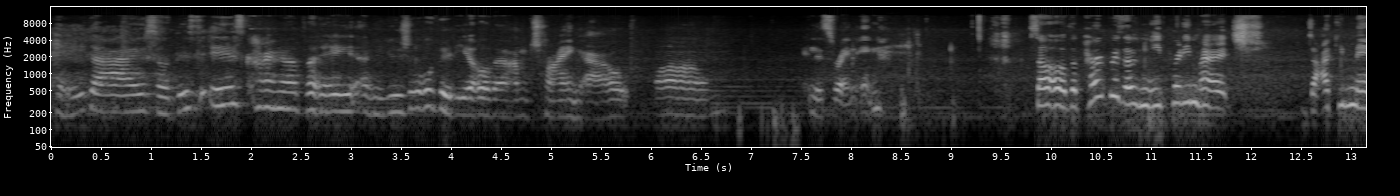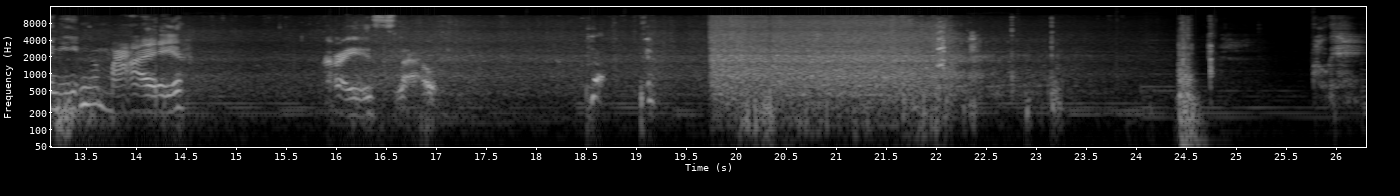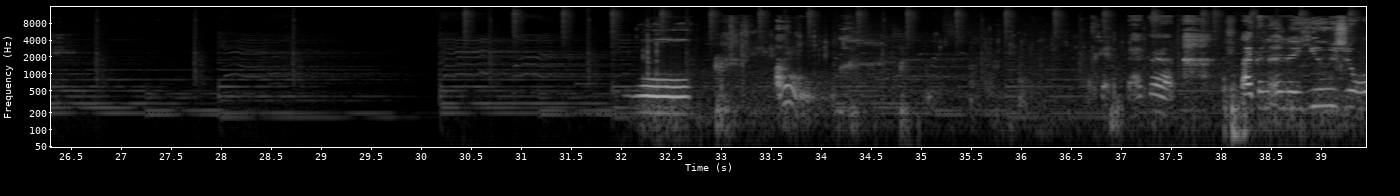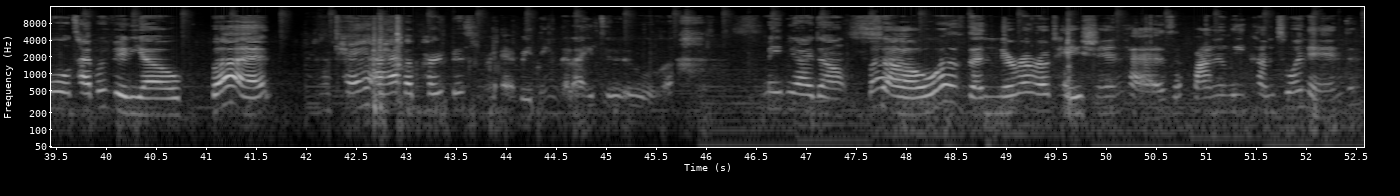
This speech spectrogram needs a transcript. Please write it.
Hey guys, so this is kind of a unusual video that I'm trying out um, and it's raining. So the purpose of me pretty much documenting my, alright it's loud. Well, oh. Okay, back up. Like an unusual type of video, but okay, I have a purpose for everything that I do. Maybe I don't. But. So, the neuro rotation has finally come to an end,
